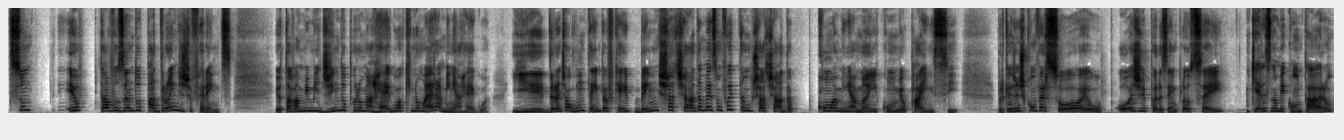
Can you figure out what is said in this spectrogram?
isso, eu tava usando padrões diferentes. Eu tava me medindo por uma régua que não era a minha régua. E durante algum tempo eu fiquei bem chateada, mas não foi tão chateada com a minha mãe e com o meu pai em si. Porque a gente conversou, eu hoje, por exemplo, eu sei que eles não me contaram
